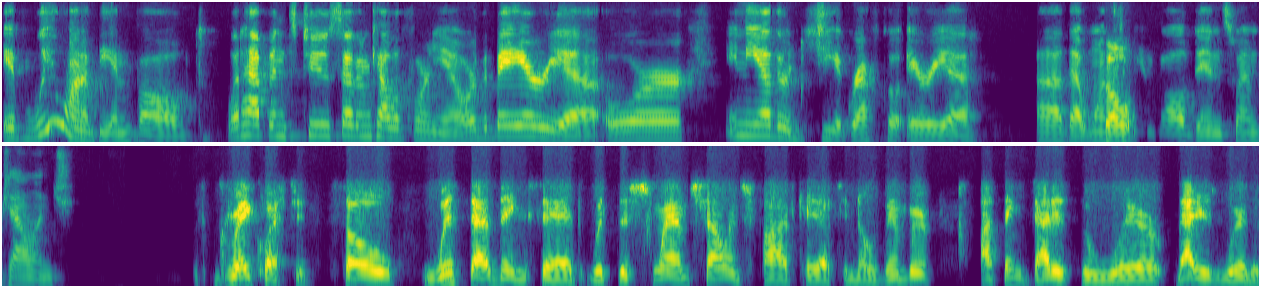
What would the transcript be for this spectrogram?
if we want to be involved? What happens to Southern California or the Bay Area or any other geographical area uh, that wants so, to be involved in Swam Challenge? Great question. So, with that being said, with the Swam Challenge 5K that's in November, I think that is the where that is where the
